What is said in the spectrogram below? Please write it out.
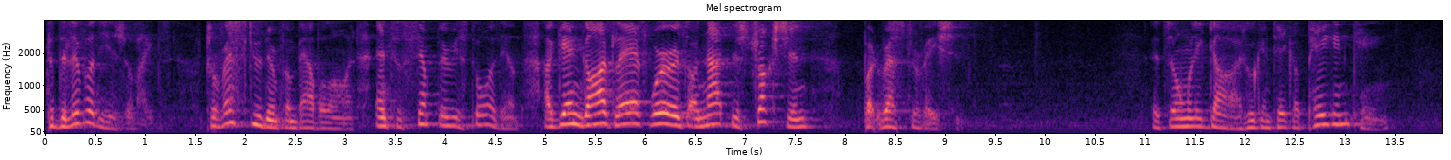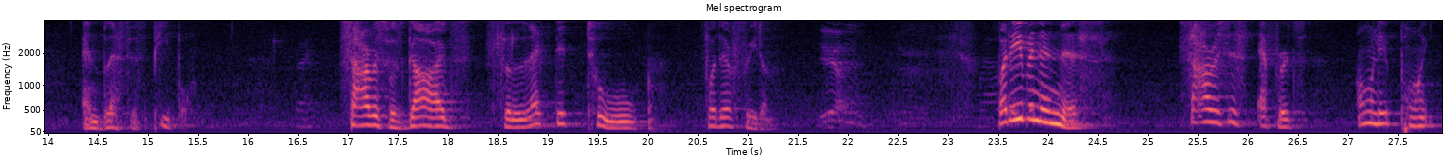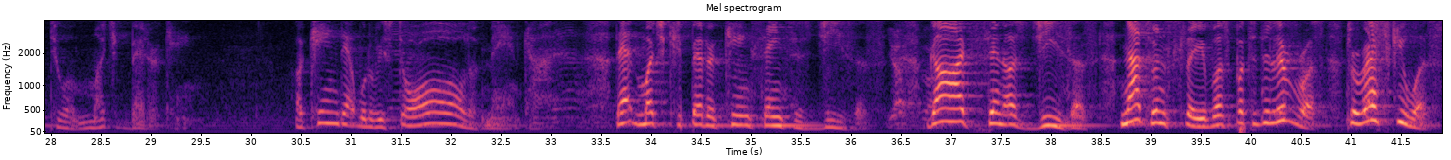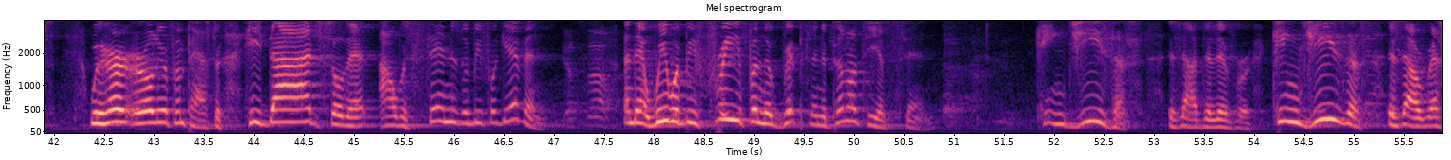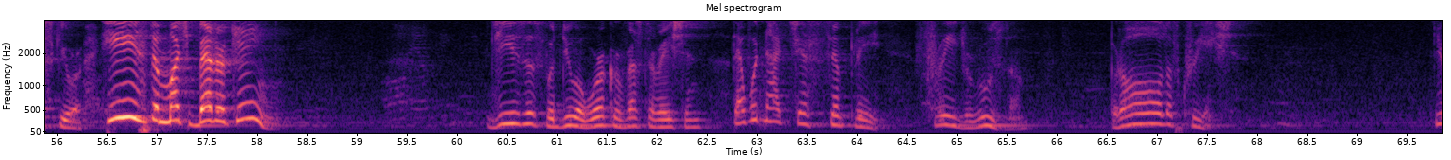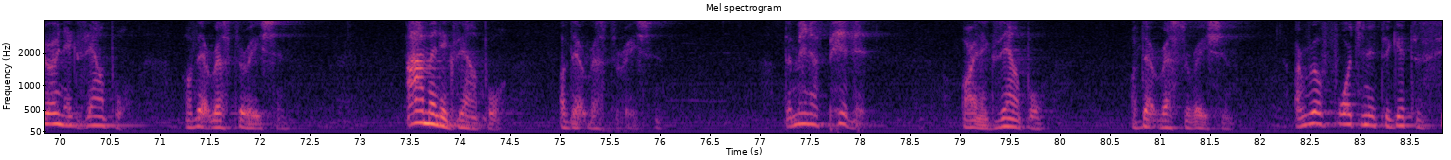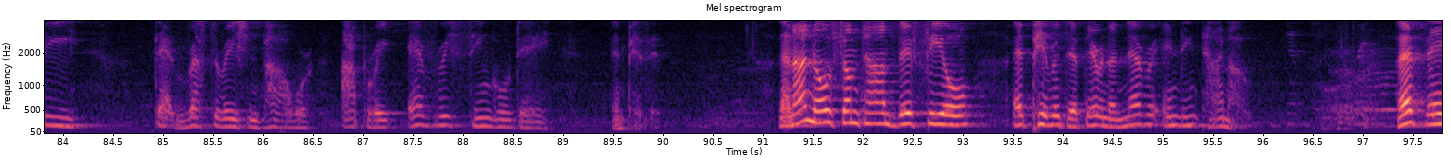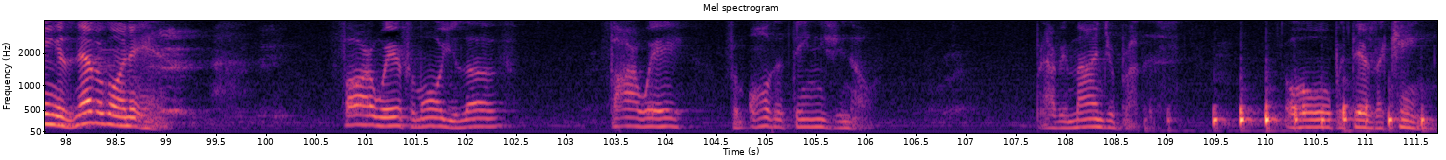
to deliver the Israelites, to rescue them from Babylon, and to simply restore them. Again, God's last words are not destruction, but restoration. It's only God who can take a pagan king and bless his people. Cyrus was God's selected tool for their freedom. Yeah. But even in this, Cyrus's efforts only point to a much better king, a king that would restore all of mankind. That much better king, saints, is Jesus. God sent us Jesus, not to enslave us, but to deliver us, to rescue us. We heard earlier from Pastor, he died so that our sins would be forgiven yes, and that we would be free from the grips and the penalty of sin. King Jesus is our deliverer. King Jesus is our rescuer. He's the much better king. Jesus would do a work of restoration that would not just simply free Jerusalem, but all of creation. You're an example of that restoration. I'm an example of that restoration. The men of Pivot are an example of that restoration. I'm real fortunate to get to see that restoration power operate every single day and Pivot. And I know sometimes they feel at Pivot that they're in a never ending timeout. That thing is never going to end. Far away from all you love, far away from all the things you know. But I remind you, brothers, oh, but there's a king.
